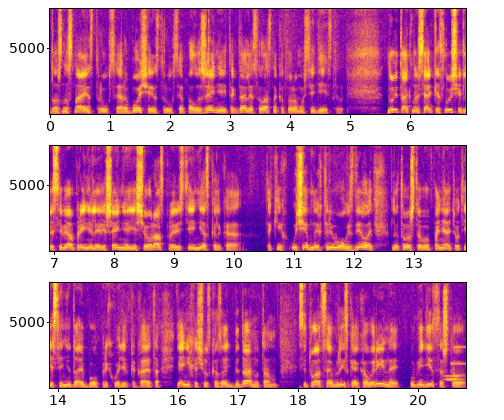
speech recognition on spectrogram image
должностная инструкция, рабочая инструкция, положение и так далее, согласно которому все действуют. Ну и так, на всякий случай для себя приняли решение еще раз провести несколько таких учебных тревог сделать, для того, чтобы понять, вот если, не дай бог, приходит какая-то, я не хочу сказать беда, но там ситуация близкая к аварийной, убедиться, что,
